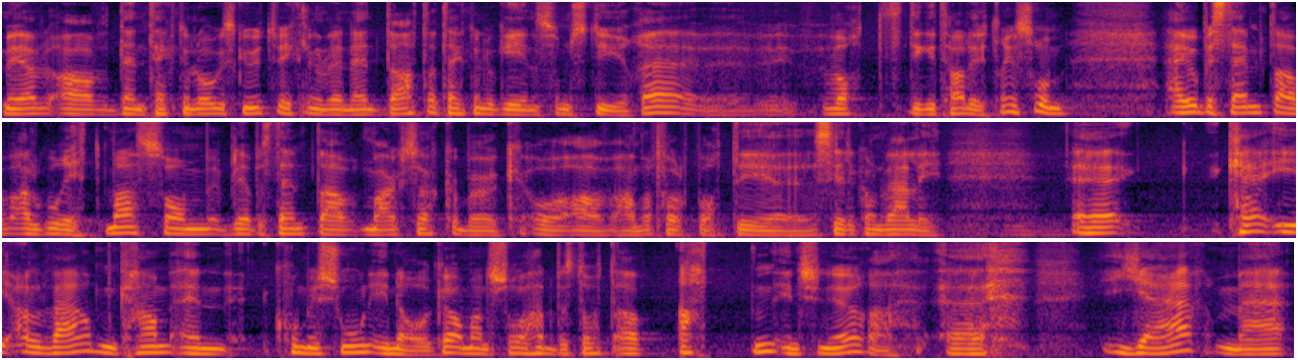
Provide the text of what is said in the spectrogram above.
mye av den teknologiske utviklingen den datateknologien som styrer eh, vårt digitale ytringsrom, er jo bestemt av algoritmer som blir bestemt av Mark Zuckerberg og av andre folk borte i eh, Silicon Valley. hva i all verden kan en kommisjon i Norge, om man så hadde bestått av 18 18 ingeniører eh, gjør med,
